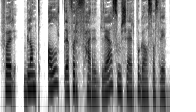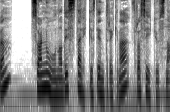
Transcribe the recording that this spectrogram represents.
For blant alt det forferdelige som skjer på Gazastripen, så er noen av de sterkeste inntrykkene fra sykehusene.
